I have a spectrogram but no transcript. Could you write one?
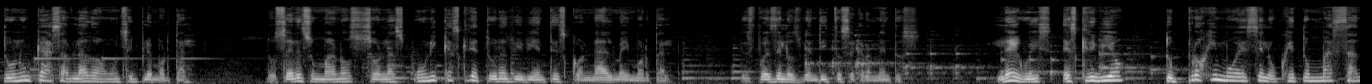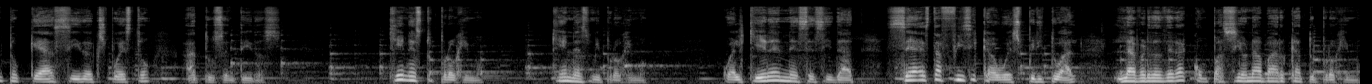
Tú nunca has hablado a un simple mortal. Los seres humanos son las únicas criaturas vivientes con alma inmortal después de los benditos sacramentos. Lewis escribió, tu prójimo es el objeto más santo que ha sido expuesto a tus sentidos. ¿Quién es tu prójimo? ¿Quién es mi prójimo? Cualquiera necesidad, sea esta física o espiritual, la verdadera compasión abarca a tu prójimo.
